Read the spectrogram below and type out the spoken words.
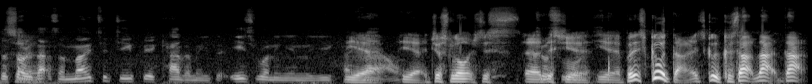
So sorry, that's a MotoGP academy that is running in the UK yeah, now. yeah. Just launched this uh, Just this year. launched. Yeah, but it's good that it's good because that that that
